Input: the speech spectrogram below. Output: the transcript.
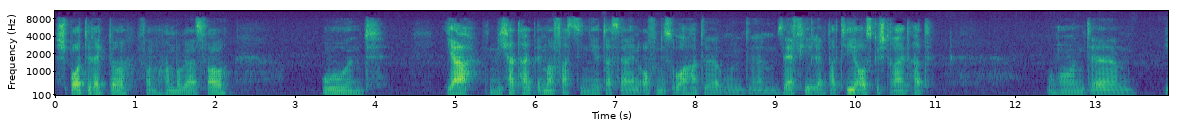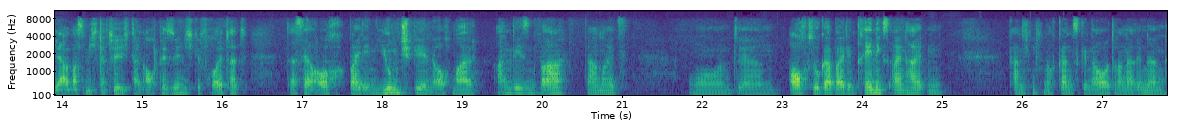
Sportdirektor vom Hamburger HSV. Und ja, mich hat halt immer fasziniert, dass er ein offenes Ohr hatte und ähm, sehr viel Empathie ausgestrahlt hat. Und ähm, ja, was mich natürlich dann auch persönlich gefreut hat, dass er auch bei den Jugendspielen auch mal anwesend war damals. Und ähm, auch sogar bei den Trainingseinheiten kann ich mich noch ganz genau daran erinnern,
